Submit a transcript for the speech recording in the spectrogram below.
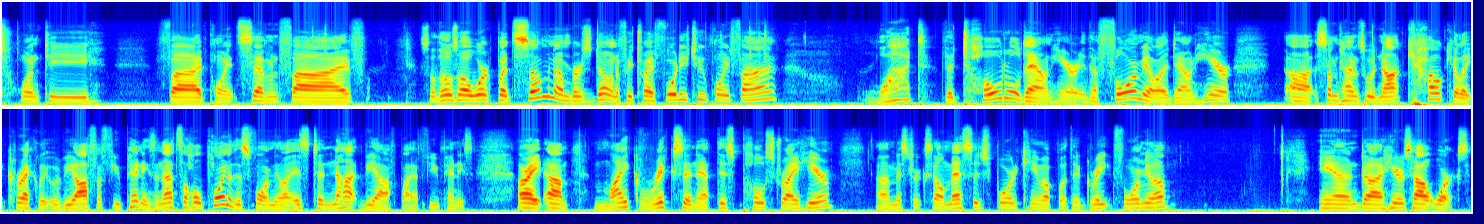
25.75. So those all work. But some numbers don't. If we try 42.5, what? The total down here, the formula down here uh, sometimes would not calculate correctly. It would be off a few pennies. And that's the whole point of this formula is to not be off by a few pennies. All right, um, mikerickson at this post right here, uh, Mr. Excel message board came up with a great formula. And uh, here's how it works.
